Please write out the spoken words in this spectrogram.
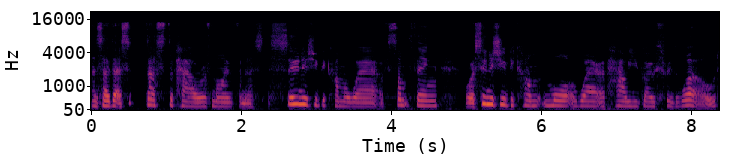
And so that's that's the power of mindfulness. As soon as you become aware of something, or as soon as you become more aware of how you go through the world,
